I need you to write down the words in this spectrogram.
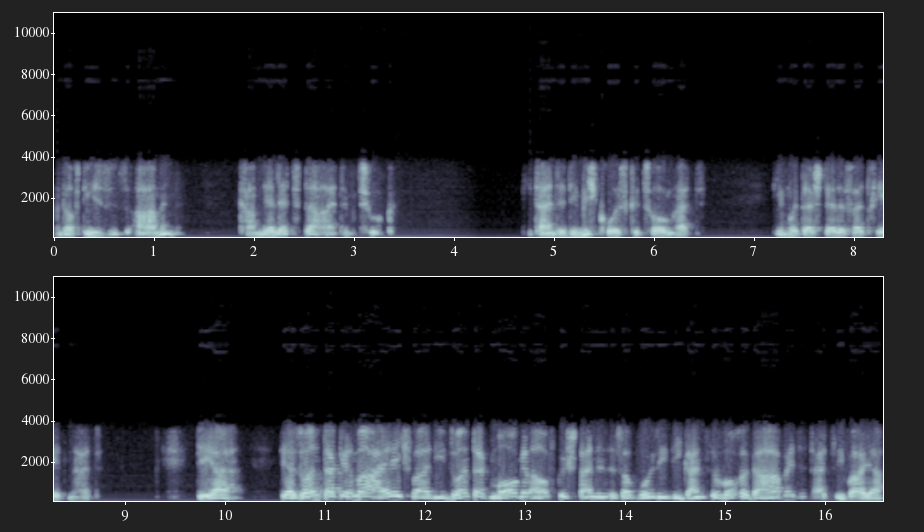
Und auf dieses Amen kam der letzte Atemzug. Die Tante, die mich großgezogen hat, die Mutterstelle vertreten hat. Der, der Sonntag immer heilig war, die Sonntagmorgen aufgestanden ist, obwohl sie die ganze Woche gearbeitet hat. Sie war ja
